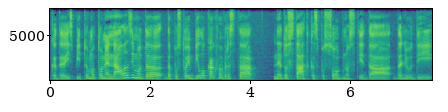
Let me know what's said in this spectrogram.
kada ispitujemo to, ne nalazimo da, da postoji bilo kakva vrsta nedostatka sposobnosti da, da ljudi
